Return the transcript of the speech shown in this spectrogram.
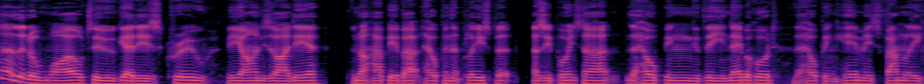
a little while to get his crew behind his idea. They're not happy about helping the police, but as he points out, they're helping the neighbourhood, they're helping him, his family.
